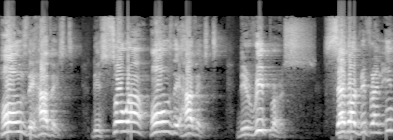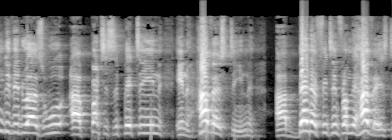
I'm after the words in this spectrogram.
owns the harvest. The sower owns the harvest. The reapers Several different individuals who are participating in harvesting are benefiting from the harvest.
